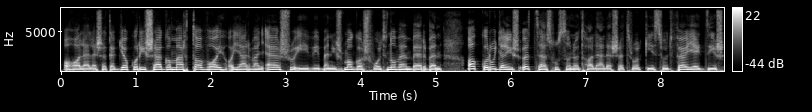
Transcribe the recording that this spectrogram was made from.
A halálesetek gyakorisága már tavaly a járvány első évében is magas volt novemberben, akkor ugyanis 525 halálesetről készült feljegyzés,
